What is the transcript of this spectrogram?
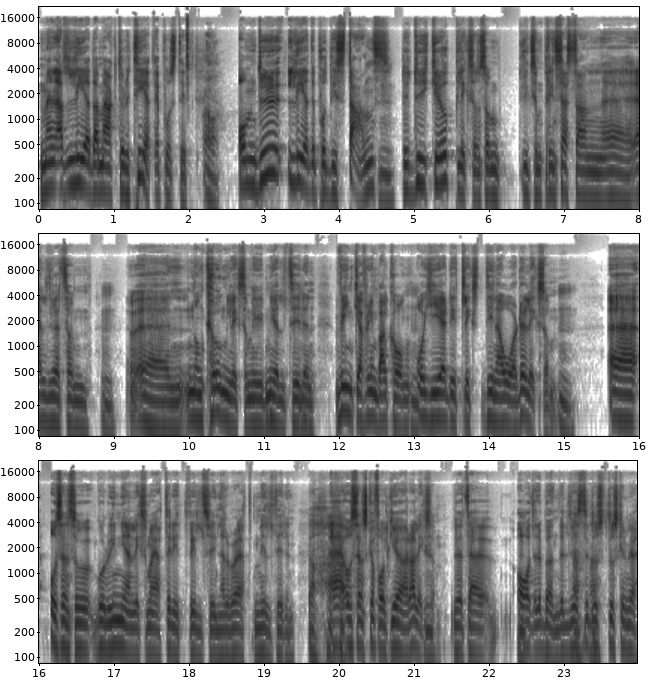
Men att leda med auktoritet är positivt. Ja. Om du leder på distans, du dyker upp liksom som liksom prinsessan, eh, eller du vet som eh, någon kung liksom i medeltiden, vinkar från din balkong och ger ditt, liksom, dina order. Liksom. Eh, och sen så går du in igen liksom, och äter ditt vildsvin eller vad du äter på medeltiden. Eh, och sen ska folk göra liksom. Du vet, så här, adel och bönder, du vet, då, då ska de göra.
